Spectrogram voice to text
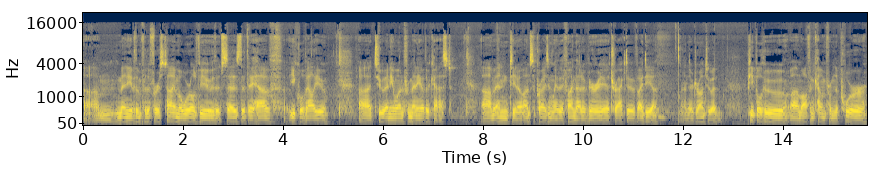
um, many of them for the first time, a worldview that says that they have equal value uh, to anyone from any other caste. Um, and, you know, unsurprisingly, they find that a very attractive idea, and they're drawn to it. People who um, often come from the poorer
